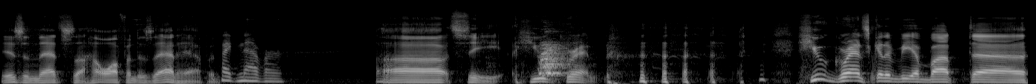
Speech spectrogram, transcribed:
Isn't that so? How often does that happen? Like never. Uh, let's see. Hugh Grant. Hugh Grant's going to be about uh,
